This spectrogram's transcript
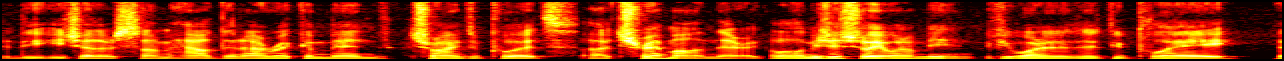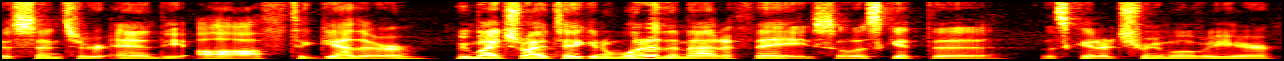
the, each other somehow, then I recommend trying to put a trim on there. Well, let me just show you what I mean. If you wanted to play the center and the off together, we might try taking one of them out of phase. So let's get the let's get our trim over here.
